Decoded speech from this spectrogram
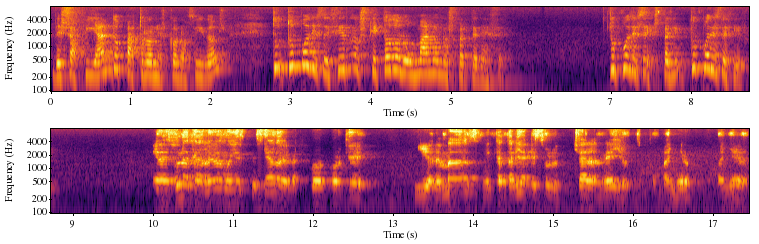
desafiando patrones conocidos, tú, tú puedes decirnos que todo lo humano nos pertenece. Tú puedes, tú puedes decir. Mira, es una carrera muy especial el actor porque, y además me encantaría que eso lo escucharan ellos, compañeros, compañeras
